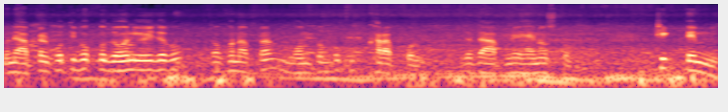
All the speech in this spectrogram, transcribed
মানে আপনার প্রতিপক্ষ যখনই হয়ে যাব, তখন আপনার মন্তব্য খুব খারাপ করবে, যাতে আপনি হেনস্থ হন। ঠিক তেমনি।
